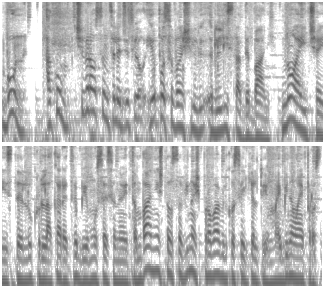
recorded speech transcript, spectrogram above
Bun, Acum, ce vreau să înțelegeți? Eu, eu pot să vă și lista de bani. Nu aici este lucrul la care trebuie musai să ne uităm. Banii ăștia o să vină și probabil că o să-i cheltuim mai bine, mai prost.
